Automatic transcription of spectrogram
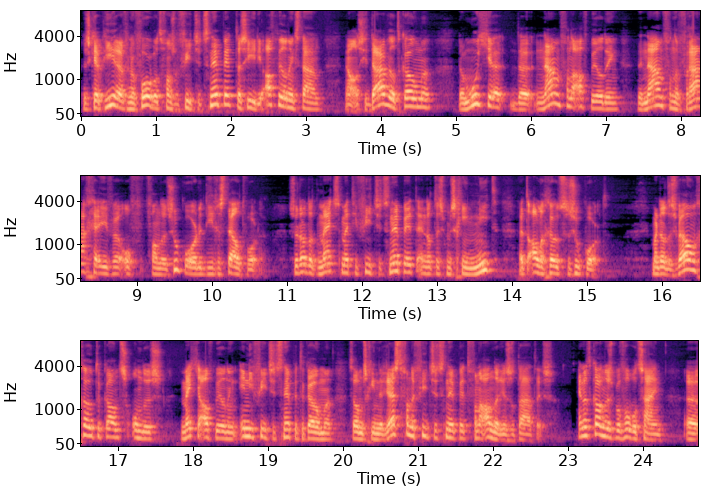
Dus ik heb hier even een voorbeeld van zo'n featured snippet. Daar zie je die afbeelding staan. Nou, als je daar wilt komen, dan moet je de naam van de afbeelding, de naam van de vraag geven of van de zoekwoorden die gesteld worden. Zodat het matcht met die featured snippet en dat is misschien niet het allergrootste zoekwoord. Maar dat is wel een grote kans om dus met je afbeelding in die featured snippet te komen, terwijl misschien de rest van de featured snippet van een ander resultaat is. En dat kan dus bijvoorbeeld zijn, uh,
